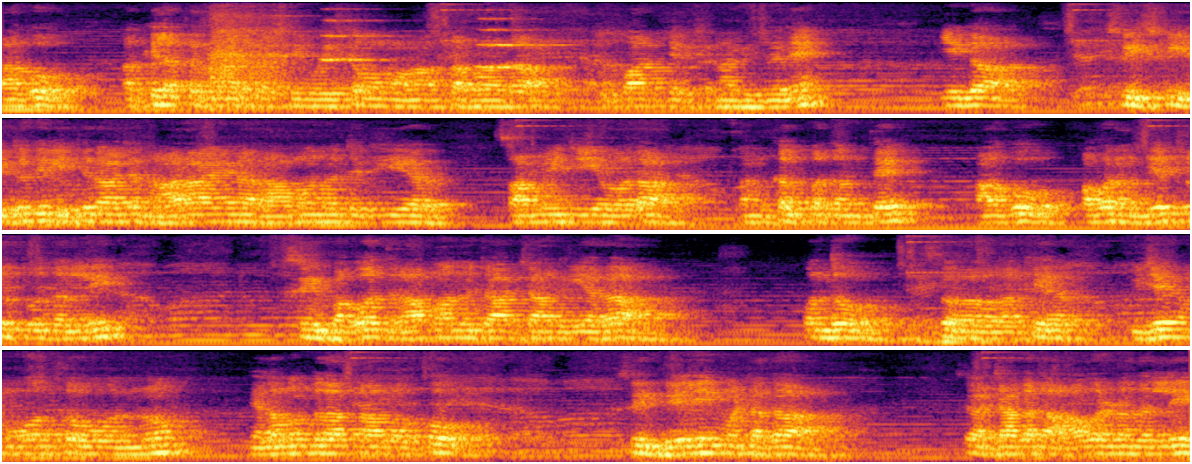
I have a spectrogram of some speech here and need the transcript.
ಹಾಗೂ ಅಖಿಲ ಕರ್ನಾಟಕ ಶ್ರೀ ವೈಷ್ಣವ ಮಹಾಸಭಾದ ಉಪಾಧ್ಯಕ್ಷನಾಗಿದ್ದೇನೆ. ಈಗ ಶ್ರೀ ಶ್ರೀ ಯದುಗಿರಿ ಇತಿರಾಜ ನಾರಾಯಣ ರಾಮಾನುಜಗಿಯರ್ ಸ್ವಾಮೀಜಿಯವರ ಸಂಕಲ್ಪದಂತೆ ಹಾಗೂ ಅವರ ನೇತೃತ್ವದಲ್ಲಿ ಶ್ರೀ ಭಗವದ್ ರಾಮಾನುಜಾಚಾರ್ಯರ ಒಂದು ವಿಜಯ ಮಹೋತ್ಸವವನ್ನು ನೆಲಮಂಗಲ ತಾಲೂಕು ಶ್ರೀ ಬೇಲಿ ಮಠದ ಜಾಗದ ಆವರಣದಲ್ಲಿ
